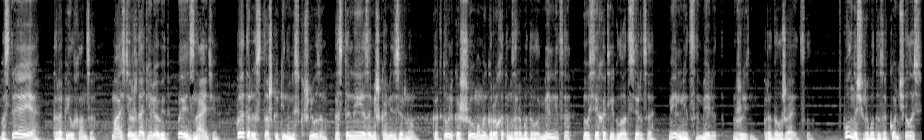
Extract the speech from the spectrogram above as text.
«Быстрее!» – торопил Ханса. Мастер ждать не любит, вы ведь знаете». Петер и Сташка кинулись к шлюзам, остальные за мешками с зерном. Как только шумом и грохотом заработала мельница, у всех отлегло от сердца. Мельница мелет, жизнь продолжается. В полночь работа закончилась,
